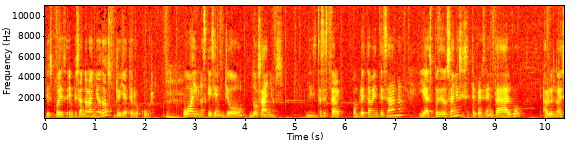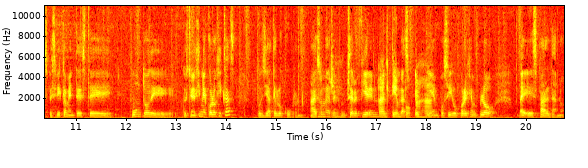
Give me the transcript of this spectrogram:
después, empezando el año dos, yo ya te lo cubro. Mm. O hay unas que dicen, yo dos años, necesitas estar completamente sana y ya después de dos años, si se te presenta algo, hablando específicamente de este punto de cuestiones ginecológicas, pues ya te lo cubro, ¿no? A eso me se refieren al tiempo. el tiempo, sigo, por ejemplo, eh, espalda, ¿no?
